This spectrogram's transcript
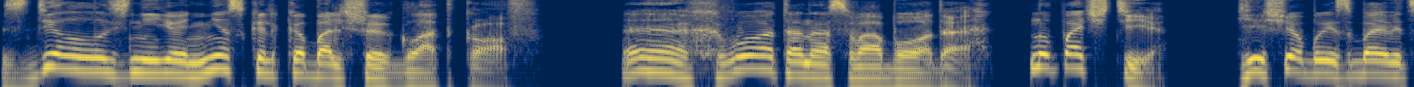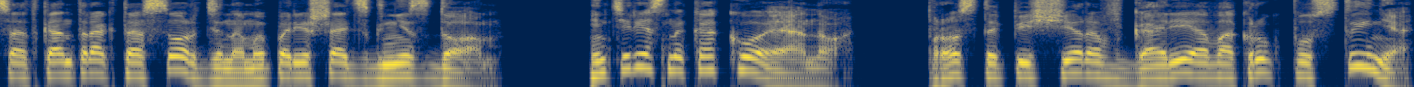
сделал из нее несколько больших глотков. Эх, вот она свобода. Ну, почти. Еще бы избавиться от контракта с Орденом и порешать с гнездом. Интересно, какое оно? Просто пещера в горе, а вокруг пустыня?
